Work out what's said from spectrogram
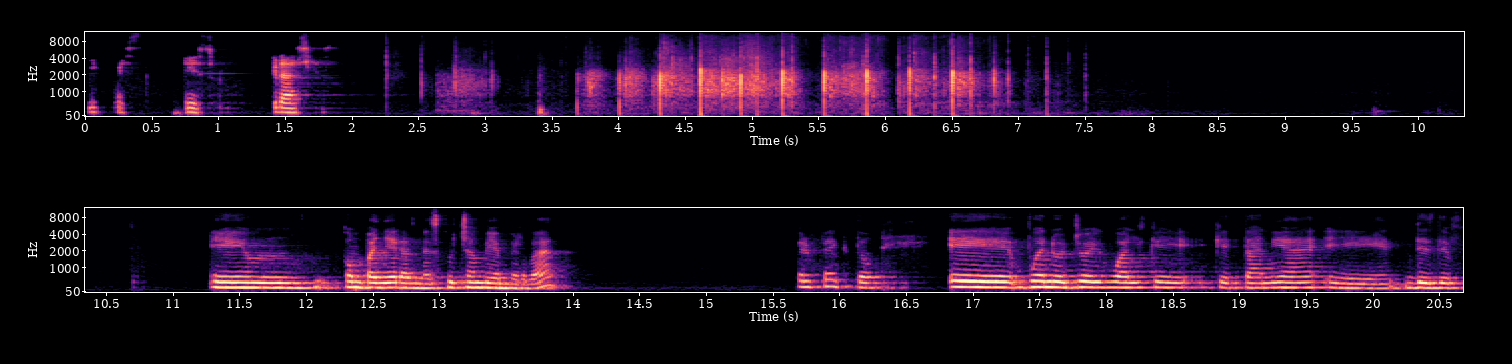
Y pues eso, gracias. Em, compañeras, me escuchan bien, ¿verdad? Perfecto. Eh, bueno, yo igual que, que Tania, eh, desde,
